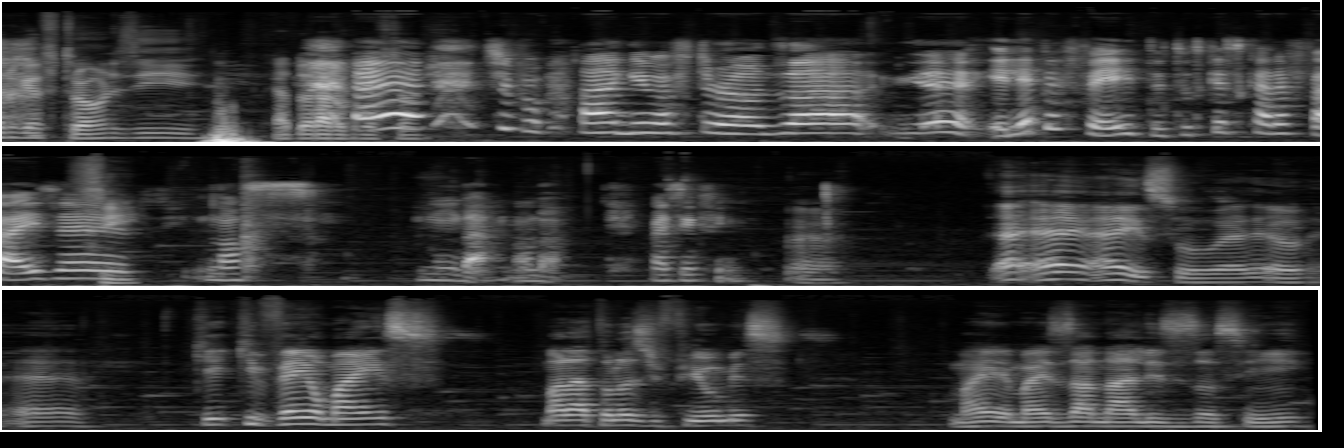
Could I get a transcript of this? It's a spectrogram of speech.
no Game of Thrones e é adorável no Game of Thrones. Tipo, ah, Game of Thrones. Ah, é. Ele é perfeito. e Tudo que esse cara faz é. Sim. Nossa. Não dá, não dá. Mas enfim. É. É, é, é isso. É, é- que, que venham mais maratonas de filmes, mais, mais análises assim.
